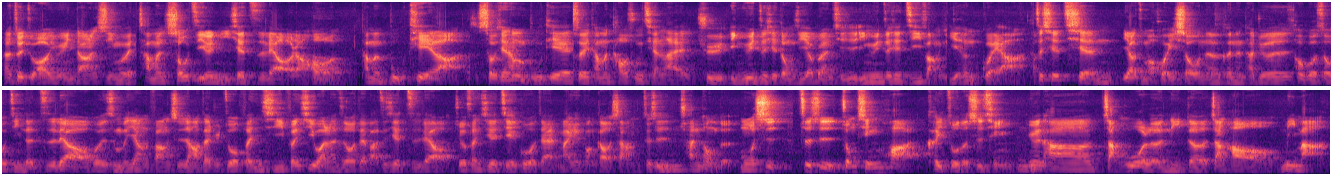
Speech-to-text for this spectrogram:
那最主要的原因当然是因为他们收集了你一些资料，然后他们补贴啦。首先他们补贴，所以他们掏出钱来去营运这些东西，要不然其实营运这些机房也很贵啊。这些钱要怎么回收呢？可能他就是透过收集你的资料或者什么样的方式，然后再去做分析，分析完了之后再把这些资料就分析的结果再卖给广告商，这是传统的模式，这是中心化可以做的事情，因为他掌握了你的账号密码。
